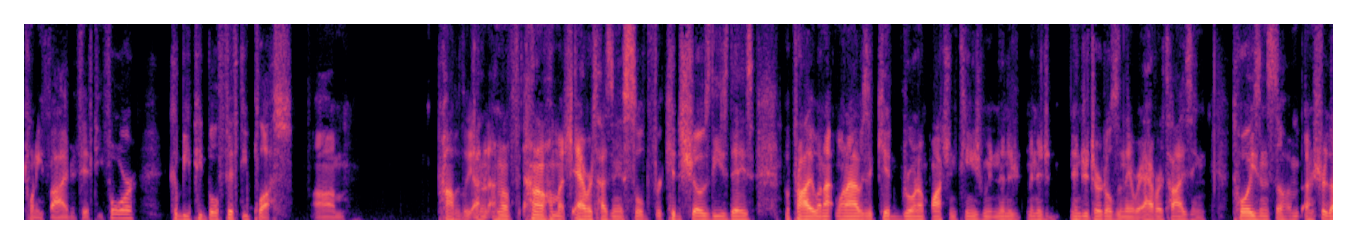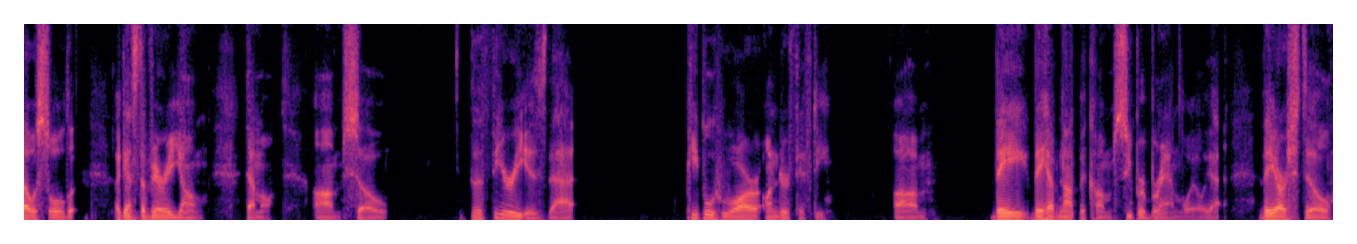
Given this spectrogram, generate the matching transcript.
25 to 54, could be people 50 plus. Um, probably I don't, I don't, know if, I don't know how much advertising is sold for kids shows these days, but probably when I when I was a kid growing up watching Teenage Mutant Ninja, Ninja, Ninja Turtles and they were advertising toys and stuff, I'm, I'm, sure that was sold against a very young demo. Um, so the theory is that people who are under 50 um, they they have not become super brand loyal yet they are still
